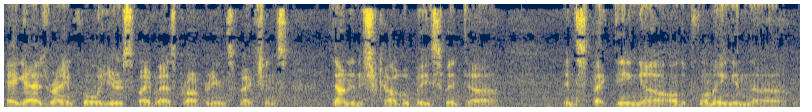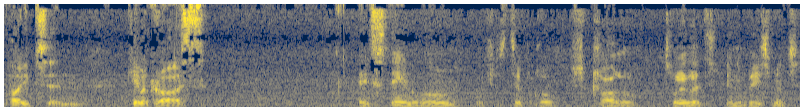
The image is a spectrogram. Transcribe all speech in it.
Hey guys, Ryan Foley here, Spyglass Property Inspections, down in the Chicago basement, uh, inspecting uh, all the plumbing and the pipes, and came across a standalone, which is typical Chicago toilet in the basement.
